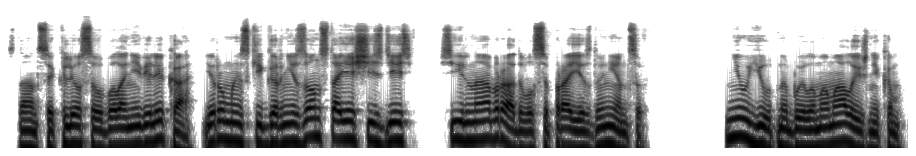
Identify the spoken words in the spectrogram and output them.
Станция Клесова была невелика, и румынский гарнизон, стоящий здесь, сильно обрадовался проезду немцев. Неуютно было мамалыжникам.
